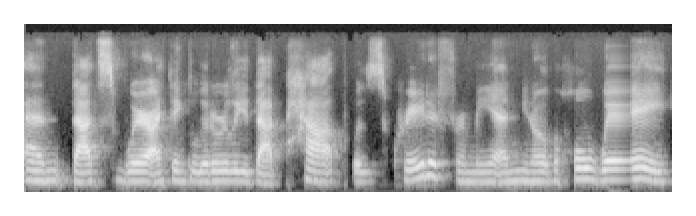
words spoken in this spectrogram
And that's where I think literally that path was created for me. And, you know, the whole way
